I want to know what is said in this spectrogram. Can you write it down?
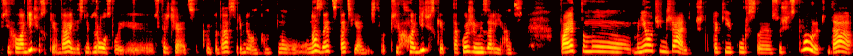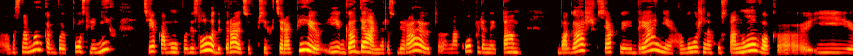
психологически, да, если взрослый э, встречается как бы, да, с ребенком, ну, у нас за это статья есть. Вот психологически это такой же мезальянс. Поэтому мне очень жаль, что такие курсы существуют, да, в основном как бы после них те, кому повезло, добираются в психотерапию и годами разбирают э, накопленный там багаж всякой дряни, ложных установок э, и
